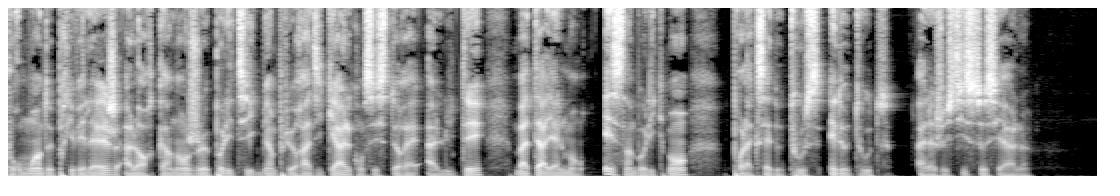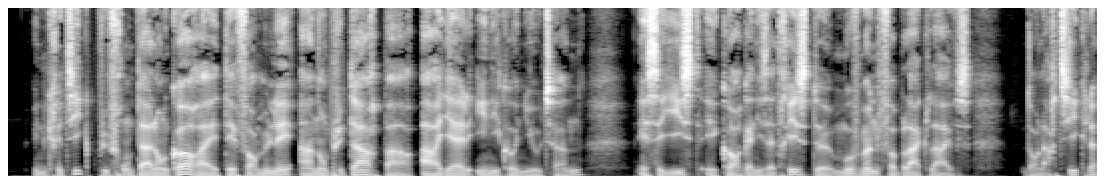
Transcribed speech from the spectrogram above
pour moins de privilèges alors qu'un enjeu politique bien plus radical consisterait à lutter matériellement et symboliquement pour l'accès de tous et de toutes à la justice sociale. Une critique plus frontale encore a été formulée un an plus tard par Ariel Inico Newton, essayiste et co-organisatrice de Movement for Black Lives, dans l'article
